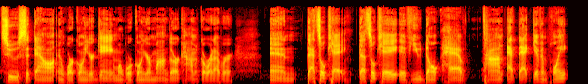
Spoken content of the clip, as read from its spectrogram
to sit down and work on your game or work on your manga or comic or whatever. And that's okay. That's okay if you don't have time at that given point.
